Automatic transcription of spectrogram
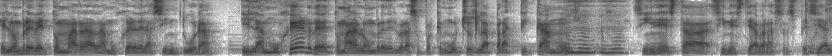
el hombre debe tomar a la mujer de la cintura y la mujer debe tomar al hombre del brazo, porque muchos la practicamos sin, esta, sin este abrazo especial.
